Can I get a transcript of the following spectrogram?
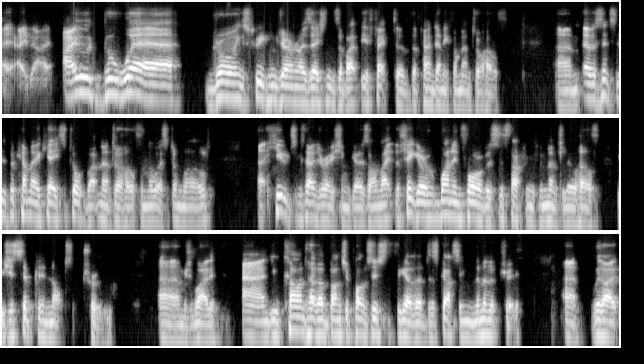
I, I would beware drawing sweeping generalizations about the effect of the pandemic on mental health. Um, ever since it's become okay to talk about mental health in the Western world, a huge exaggeration goes on. Like the figure of one in four of us is suffering from mental ill health, which is simply not true. Um, which is why and you can't have a bunch of politicians together discussing the military uh, without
